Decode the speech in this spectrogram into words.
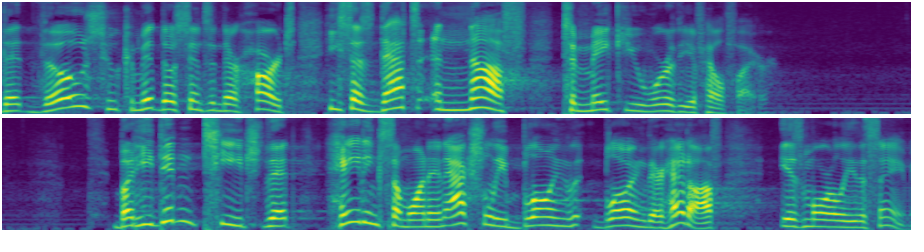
that those who commit those sins in their hearts, he says that's enough to make you worthy of hellfire. But he didn't teach that hating someone and actually blowing, blowing their head off is morally the same.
